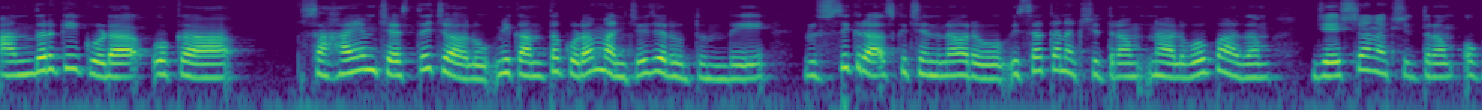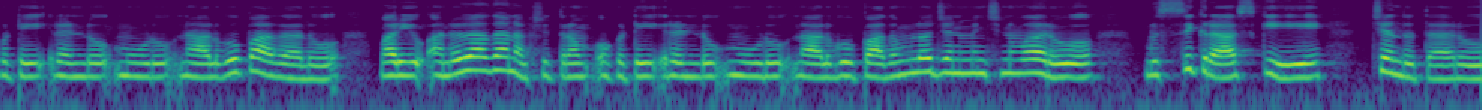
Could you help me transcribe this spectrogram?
అందరికీ కూడా ఒక సహాయం చేస్తే చాలు. మీకు అంతా కూడా మంచి జరుగుతుంది. వృశ్చిక రాశికి చెందినవారు విశాఖ నక్షత్రం నాలుగో పాదం జ్యేష్ఠ నక్షత్రం ఒకటి రెండు మూడు నాలుగు పాదాలు మరియు అనురాధ నక్షత్రం ఒకటి రెండు మూడు నాలుగు పాదంలో జన్మించిన వారు వృశ్చిక రాశికి చెందుతారు.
